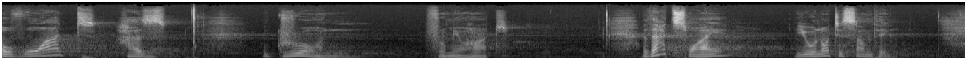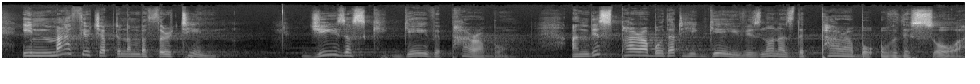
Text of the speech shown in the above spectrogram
of what has grown from your heart. That's why you will notice something. In Matthew chapter number 13, Jesus gave a parable. And this parable that he gave is known as the parable of the sower.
